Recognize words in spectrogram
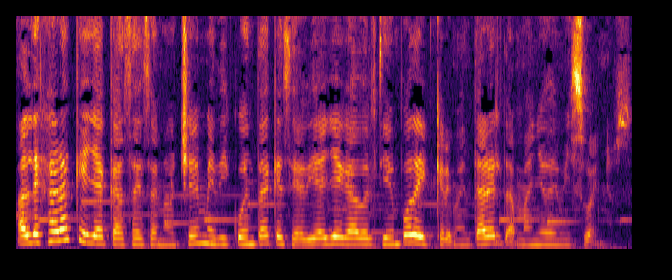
Al dejar aquella casa esa noche me di cuenta que se había llegado el tiempo de incrementar el tamaño de mis sueños.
